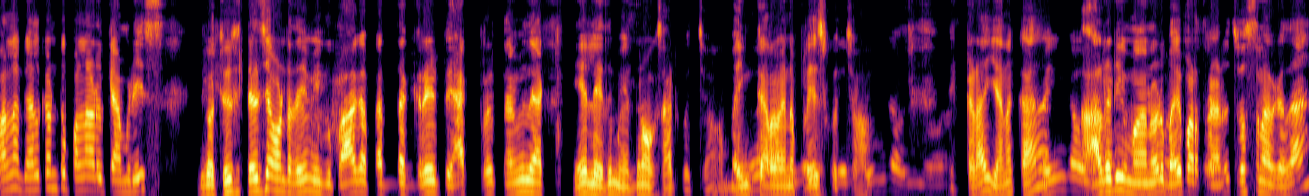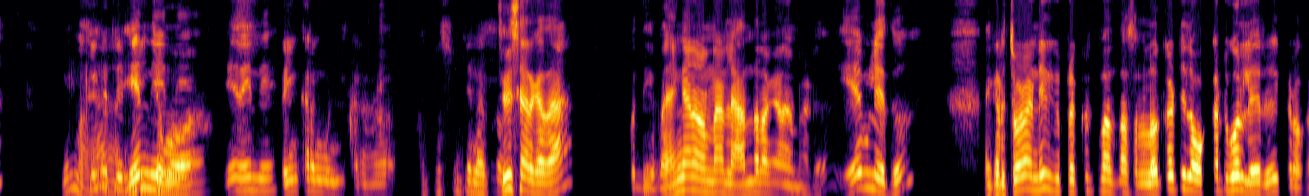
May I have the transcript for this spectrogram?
Palnadu welcome to Palnadu comedies. ఇదిగో చూసి తెలిసే ఉంటది మీకు బాగా పెద్ద గ్రేట్ యాక్టర్ తమిళ యాక్టర్. ఏం లేదు మేము ఇద్దరం ఒకసారికి వచ్చాం భయంకరమైన ప్లేస్కి వచ్చాం. ఇక్కడ వెనక ఆల్రెడీ మానోడు భయపడుతున్నాడు చూస్తున్నారు కదా? చూశారు కదా? కొద్దిగా భయంగానే ఉన్నాడు ఆందోళనగానే ఉన్నాడు. ఏం లేదు. ఇక్కడ చూడండి ప్రకృతి మొత్తం అసలు లొకేటీలో ఒక్కటి కూడా లేరు. ఇక్కడ ఒక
